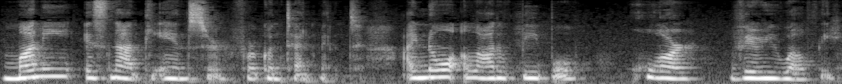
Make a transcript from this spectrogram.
money is not the answer for contentment. I know a lot of people who are very wealthy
